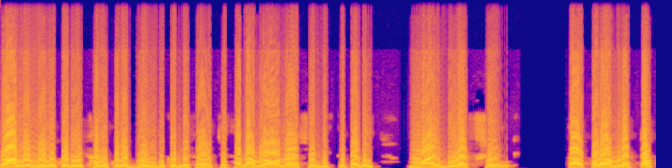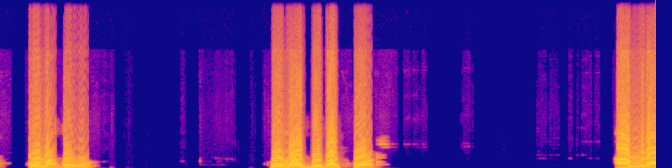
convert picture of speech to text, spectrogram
তো আমি মনে করি এখানে কোনো বন্ধুকে লেখা হচ্ছে তাহলে আমরা অনায়াসে লিখতে পারি মাই ডিয়ার ফ্রেন্ড তারপরে আমরা একটা কোমা দেব। কোমা দেবার পর আমরা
